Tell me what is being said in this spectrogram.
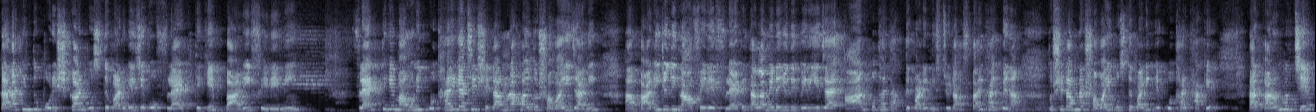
তারা কিন্তু পরিষ্কার বুঝতে পারবে যে ও ফ্ল্যাট থেকে বাড়ি ফেরেনি। ফ্ল্যাট থেকে মামনি কোথায় গেছে সেটা আমরা হয়তো সবাই জানি। বাড়ি যদি না ফেরে ফ্ল্যাটে তালা মেরে যদি বেরিয়ে যায়, আর কোথায় থাকতে পারে নিশ্চয়ই রাস্তায় থাকবে না। তো সেটা আমরা সবাই বুঝতে পারি যে কোথায় থাকে। তার কারণ হচ্ছে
